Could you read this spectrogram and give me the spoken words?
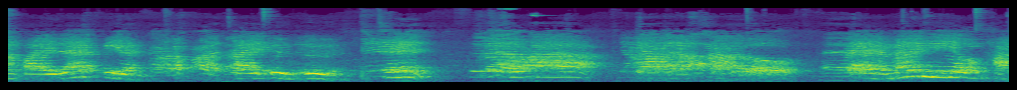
ำไปแลกเปลี่ยนกับปัจจัยอื่นๆ เช่นเสื้อผ้ายารักษาโรคแต่ไม่นิยมขาย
